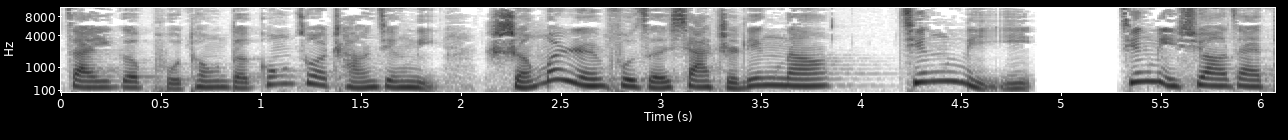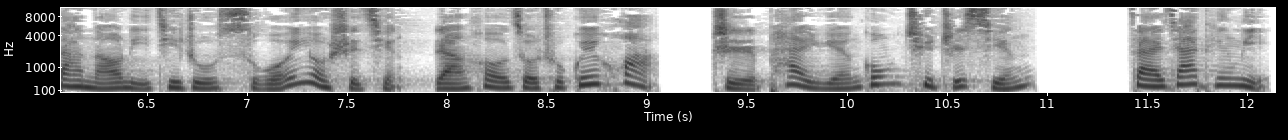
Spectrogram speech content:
在一个普通的工作场景里，什么人负责下指令呢？经理。经理需要在大脑里记住所有事情，然后做出规划，指派员工去执行。在家庭里，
